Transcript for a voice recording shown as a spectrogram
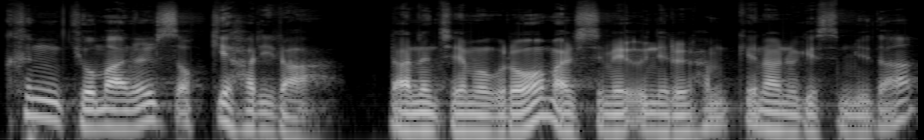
큰 교만을 썩게 하리라 라는 제목으로 말씀의 은혜를 함께 나누겠습니다.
